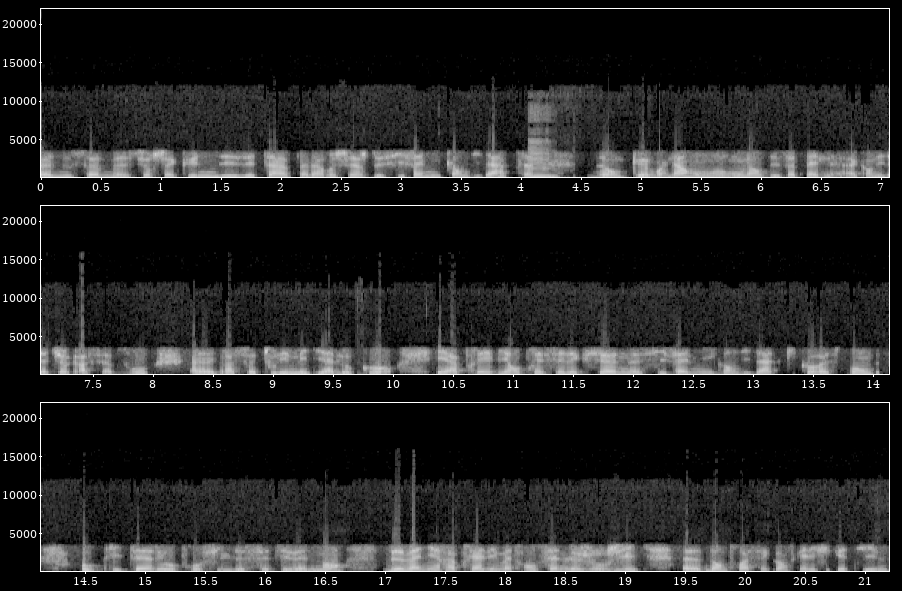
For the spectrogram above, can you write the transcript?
euh, nous sommes sur chacune des étapes à la recherche de six familles candidates. Mm. Donc euh, voilà, on, on, lance des appels à candidature grâce à vous, grâce à tous les médias locaux. Et après, eh bien, on présélectionne six familles candidates qui correspondent aux critères et au profil de cet événement, de manière après à les mettre en scène le jour J dans trois séquences qualificatives.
